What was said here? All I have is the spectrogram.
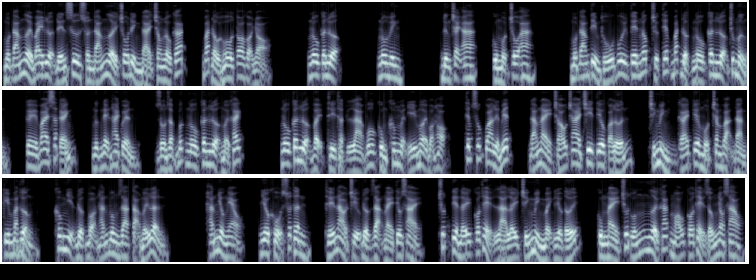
một đám người bay lượn đến sư xuân đám người chỗ đỉnh đài trong lầu cát, bắt đầu hô to gọi nhỏ. Nô cân lượng, nô minh, đừng chạy a, cùng một chỗ a. Một đám tìm thú vui tên ngốc trực tiếp bắt được nô cân lượng chúc mừng, kề vai sát cánh, ngực nện hai quyền, dồn dập bức nô cân lượng mời khách. Nô cân lượng vậy thì thật là vô cùng không nguyện ý mời bọn họ, tiếp xúc qua liền biết, đám này cháu trai chi tiêu quá lớn, chính mình cái kia một trăm vạn đàn kim ban thưởng không nhịn được bọn hắn bông ra tạo mấy lần. Hắn nhiều nghèo, nhiều khổ xuất thân, thế nào chịu được dạng này tiêu xài, chút tiền ấy có thể là lấy chính mình mệnh liều tới, cùng này chút uống người khác máu có thể giống nhau sao?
